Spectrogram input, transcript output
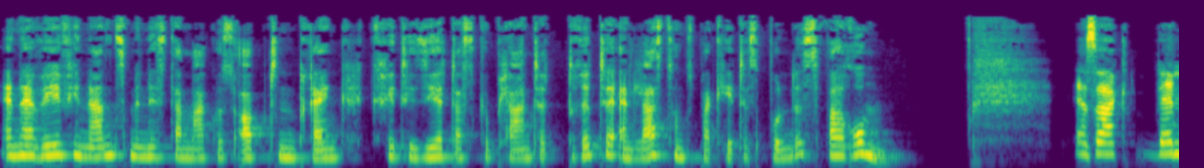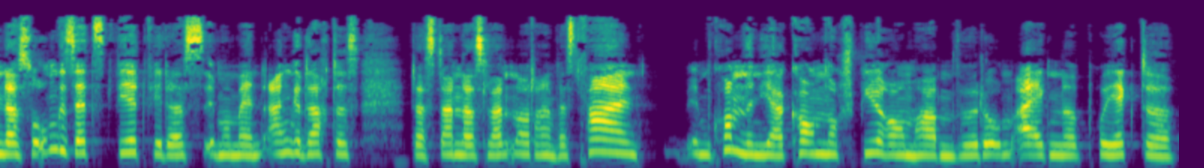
NRW-Finanzminister Markus Opten-Brenk kritisiert das geplante dritte Entlastungspaket des Bundes. Warum? Er sagt, wenn das so umgesetzt wird, wie das im Moment angedacht ist, dass dann das Land Nordrhein-Westfalen im kommenden Jahr kaum noch Spielraum haben würde, um eigene Projekte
